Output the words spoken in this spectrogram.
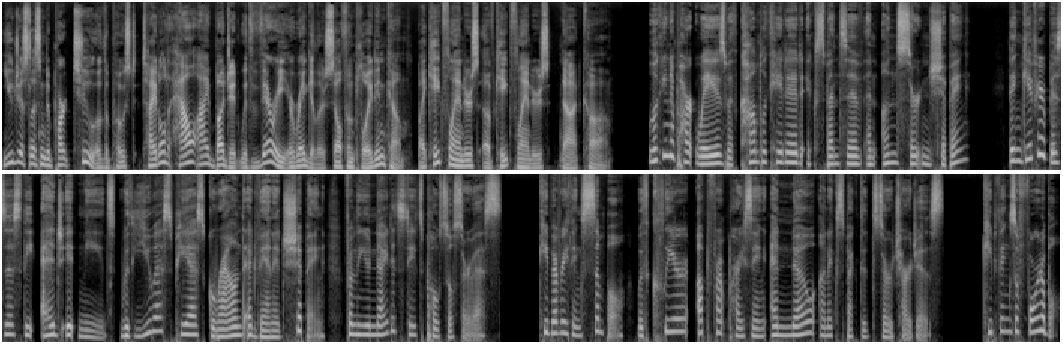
You just listened to part two of the post titled How I Budget with Very Irregular Self Employed Income by Cait Flanders of caitflanders.com. Looking to part ways with complicated, expensive, and uncertain shipping? Then give your business the edge it needs with USPS Ground Advantage shipping from the United States Postal Service. Keep everything simple with clear, upfront pricing and no unexpected surcharges. Keep things affordable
